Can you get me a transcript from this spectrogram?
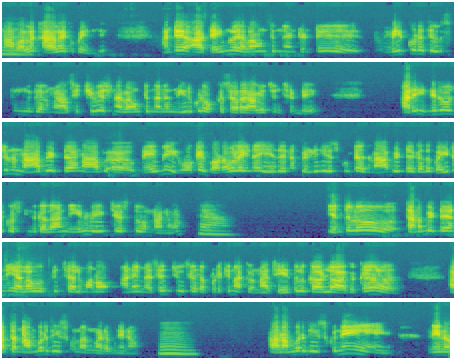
నా. వల్ల కాలేకపోయింది. అంటే ఆ టైంలో ఎలా ఉంటుంది ఏంటంటే మీకు కూడా తెలుస్తుంది కదా ఆ సిచ్యువేషన్ ఎలా ఉంటుంది అనేది మీరు కూడా ఒక్కసారి ఆలోచించండి. అరే ఇన్ని రోజులు నా బిడ్డ నా మేబీ ఓకే గొడవలైనా ఏదైనా పెళ్ళి చేసుకుంటే అది నా బిడ్డే కదా బయటకు వస్తుంది కదా అని నేను వెయిట్ చేస్తూ ఉన్నాను. ఆ, ఎంతలో తన బిడ్డ అని ఎలా ఒప్పించాలి మనం అనే మెసేజ్ చూసేటప్పటికి నాకు నా చేతులు కాళ్ళు ఆగక అతని నంబర్ తీసుకున్నాను మేడం నేను. ఆ నంబర్ తీసుకుని నేను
